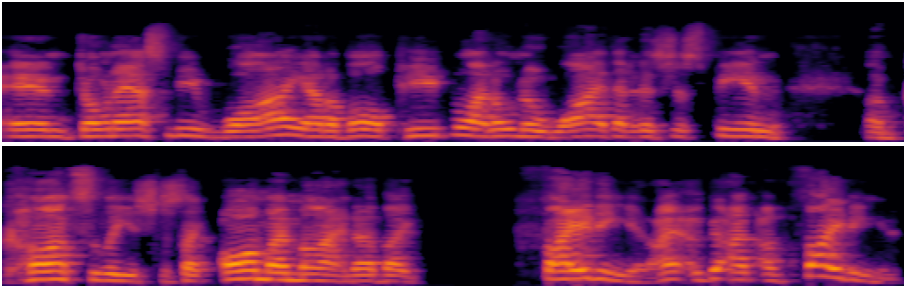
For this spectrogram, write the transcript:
And don't ask me why, out of all people, I don't know why that is just being I'm constantly, it's just like on my mind. I'm like fighting it. I, I am fighting it.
